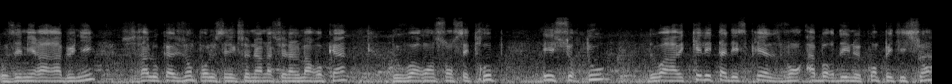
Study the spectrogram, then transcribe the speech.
aux Émirats arabes unis. Ce sera l'occasion pour le sélectionneur national marocain de voir où en sont ses troupes et surtout de voir avec quel état d'esprit elles vont aborder une compétition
